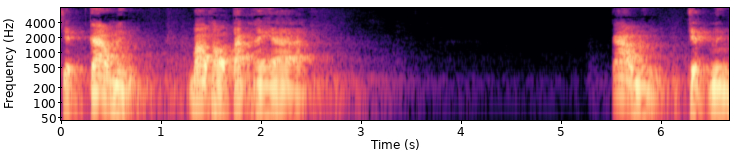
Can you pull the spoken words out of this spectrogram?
เจ็ดเก้าหนึ่งเบาเทาตัดให้อ่าเก้าหนึ่งเจ็ดหนึ่ง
